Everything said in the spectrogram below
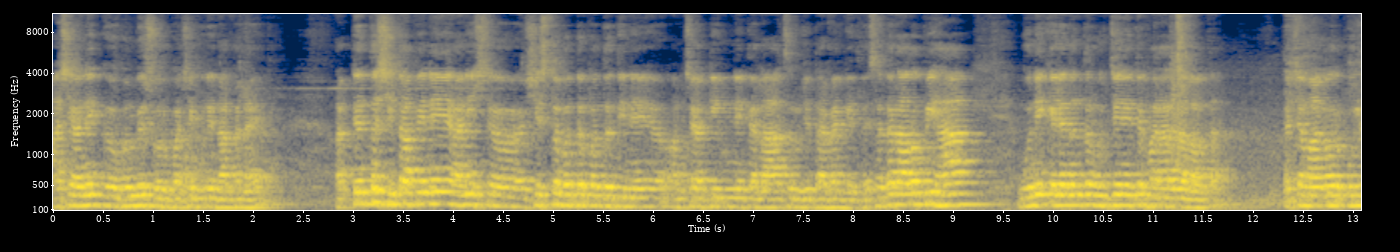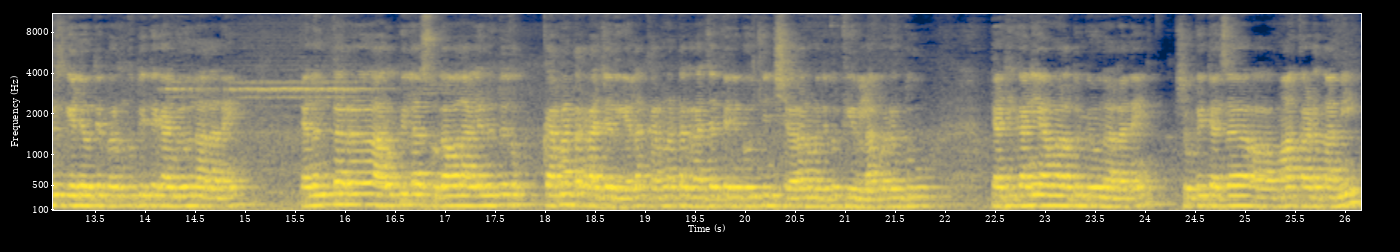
असे अनेक गंभीर स्वरूपाचे गुन्हे दाखल आहेत. अत्यंत शितापेने आणि श- शिस्तबद्ध पद्धतीने आमच्या टीमने त्याला आज म्हणजे ताब्यात घेतलं सदर आरोपी हा गुन्हे केल्यानंतर उज्जैन येथे फरार झाला होता. त्याच्या मागावर पोलीस गेले होते परंतु तिथे काही मिळून आला नाही. त्यानंतर आरोपीला सुगावा लागल्यानंतर तो कर्नाटक राज्यात गेला. कर्नाटक राज्यात त्याने दोन तीन शहरांमध्ये तो फिरला परंतु त्या ठिकाणी आम्हाला तो मिळून आला नाही. शेवटी त्याचा माग काढत आम्ही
